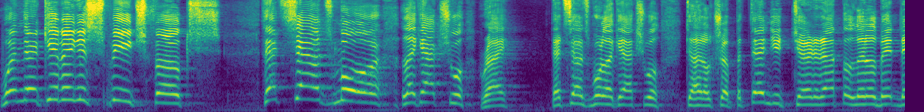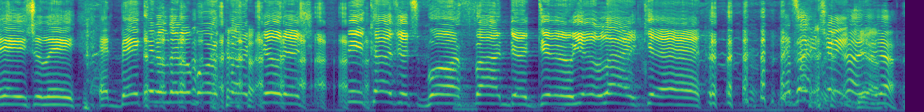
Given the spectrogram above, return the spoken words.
when they're giving a speech, folks. That sounds more like actual, right? That sounds more like actual Donald Trump, but then you turn it up a little bit nasally and make it a little more cartoonish because it's more fun to do. You like it. That's how you change Yeah, it. yeah, yeah.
